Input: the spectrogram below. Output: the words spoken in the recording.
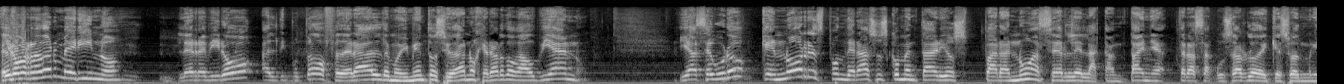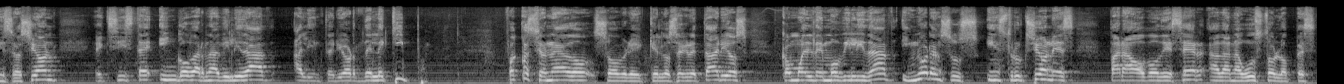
El gobernador Merino le reviró al diputado federal de Movimiento Ciudadano Gerardo Gaudiano y aseguró que no responderá a sus comentarios para no hacerle la campaña tras acusarlo de que su administración existe ingobernabilidad al interior del equipo. Fue cuestionado sobre que los secretarios, como el de movilidad, ignoran sus instrucciones para obedecer a Dan Augusto López.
